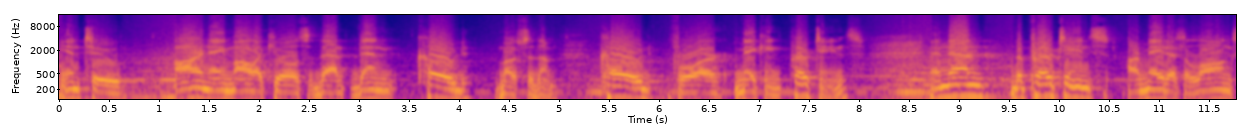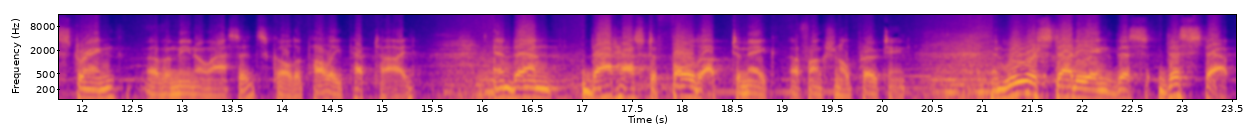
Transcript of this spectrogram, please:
into RNA molecules that then code, most of them, code for making proteins. And then the proteins are made as a long string of amino acids called a polypeptide. And then that has to fold up to make a functional protein. And we were studying this, this step,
